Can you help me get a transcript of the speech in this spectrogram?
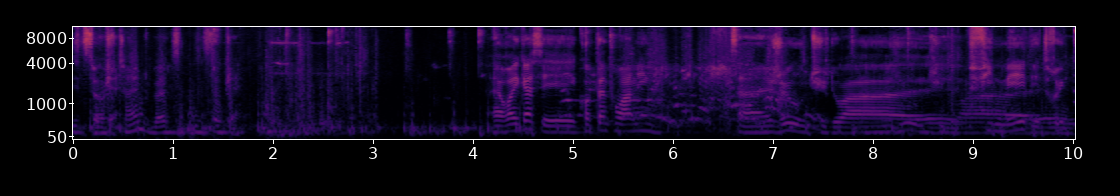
it's okay. You're strange, but it's okay. Eureka, c'est content warning. C'est un jeu où tu dois, euh, filmer des trucs.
